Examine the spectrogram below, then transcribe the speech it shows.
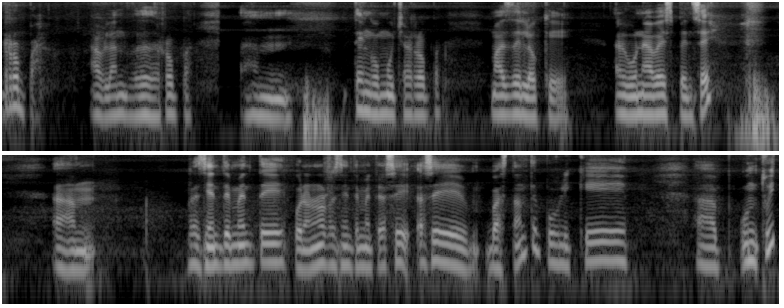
ropa. Hablando de ropa. tengo mucha ropa. Más de lo que alguna vez pensé. recientemente, bueno, no recientemente, hace, hace bastante publiqué uh, un tweet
